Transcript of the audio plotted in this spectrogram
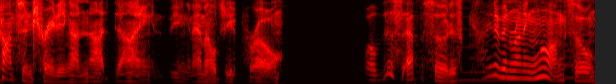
concentrating on not dying and being an MLG pro. Well, this episode has kind of been running long, so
